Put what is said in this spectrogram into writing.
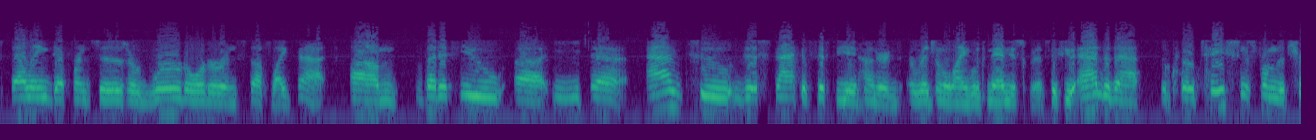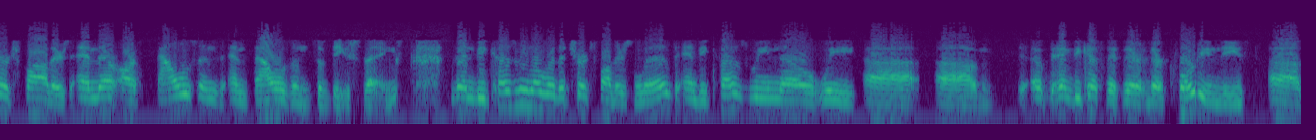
spelling differences or word order and stuff like that. Um, but if you uh, uh, add to this stack of 5,800 original language manuscripts, if you add to that the quotations from the church fathers, and there are thousands and thousands of these things, then because we know where the church fathers lived, and because we know we, uh, um, uh, and because they- they're they're quoting these uh,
